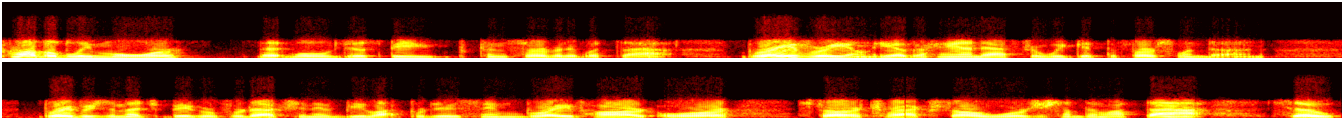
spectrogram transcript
probably more. That we'll just be conservative with that. Bravery, on the other hand, after we get the first one done, Bravery is a much bigger production. It would be like producing Braveheart or Star Trek, Star Wars, or something like that. So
